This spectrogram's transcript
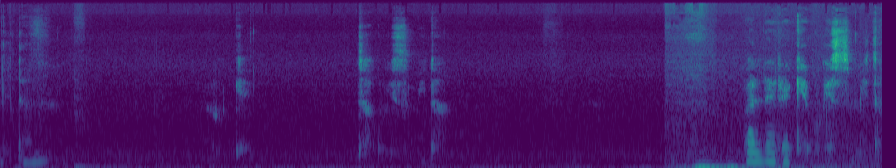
일단 이렇게 자고 있습니다. 빨래를 개보겠습니다.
